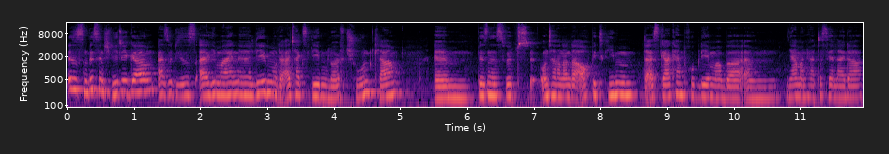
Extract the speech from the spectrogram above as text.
ist es ein bisschen schwieriger. Also dieses allgemeine Leben oder Alltagsleben läuft schon, klar. Ähm, Business wird untereinander auch betrieben, da ist gar kein Problem, aber ähm, ja, man hört das ja leider,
